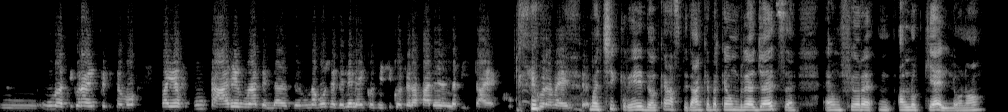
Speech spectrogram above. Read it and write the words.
mh, mm, uno sicuramente diciamo, vai a spuntare una, della, una voce dell'elenco di cosa da fare nella vita, ecco, sicuramente. Ma ci credo, caspita, anche perché Umbria Jazz è un fiore mm, all'occhiello, no?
